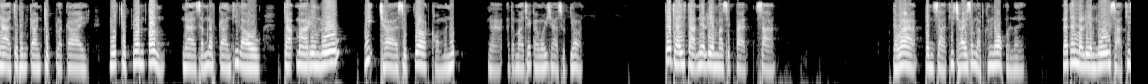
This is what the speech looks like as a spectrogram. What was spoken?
นะอาจจะเป็นการจุดประกาย หรือจุดเริ่มต้นนะสำหรับการที่เราจะมาเรียนรู้ วิชาสุดยอดของมนุษย์นะอาตมาใช้คำว่าวิชาสุดยอด เจ้าชายสิทธาเนี่ยเรียนมา 18 ศาสตร์ แต่ว่าเป็นศาสตร์ที่ใช้สำหรับข้างนอกหมดเลย และท่านมาเรียนรู้ศาสตร์ที่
